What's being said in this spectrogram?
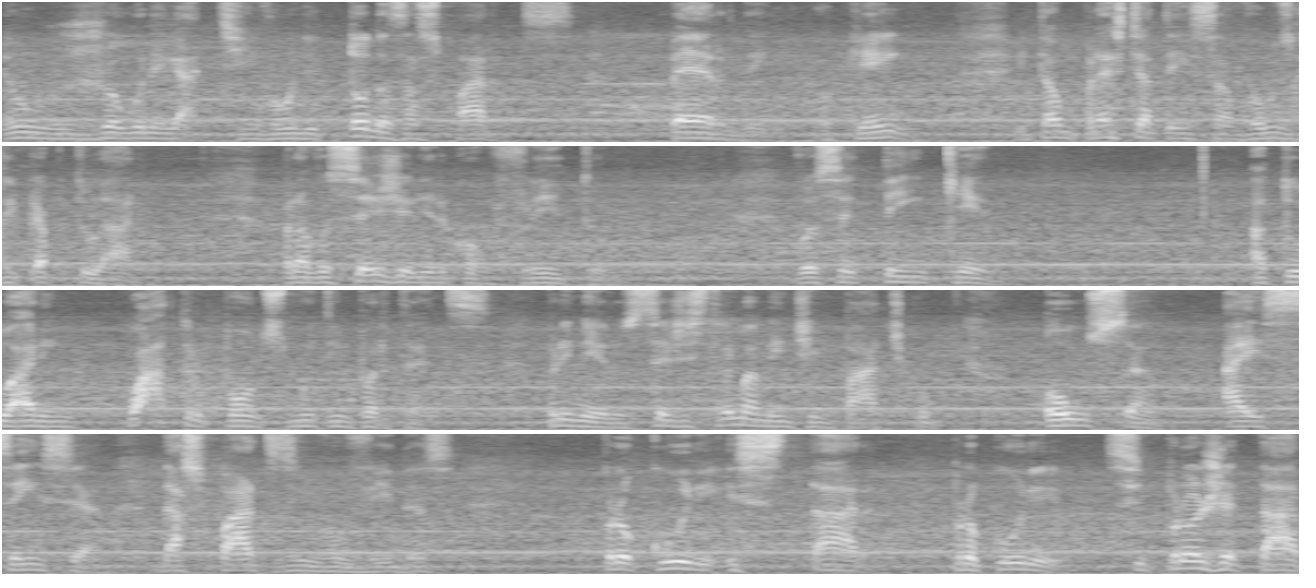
é um jogo negativo, onde todas as partes perdem, ok? Então preste atenção, vamos recapitular. Para você gerir conflito, você tem que atuar em quatro pontos muito importantes. Primeiro, seja extremamente empático, ouça a essência das partes envolvidas, procure estar procure se projetar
